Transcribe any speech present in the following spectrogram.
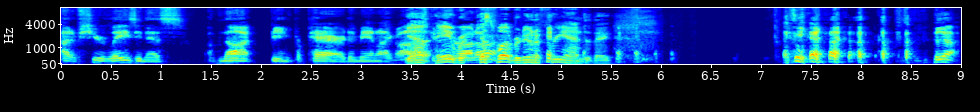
out of sheer laziness of not being prepared and being like, oh, yeah let's hey it guess on. what we're doing a freehand today yeah.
